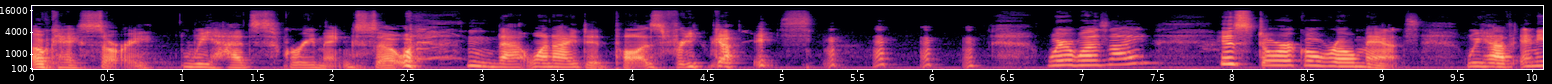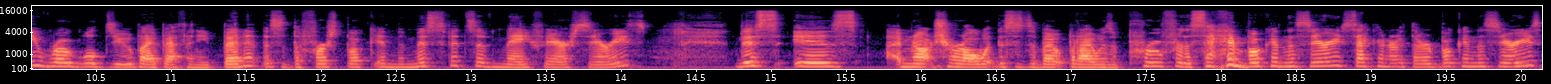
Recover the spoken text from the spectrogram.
Okay, sorry. We had screaming, so that one I did pause for you guys. Where was I? Historical romance. We have Any Rogue Will Do by Bethany Bennett. This is the first book in the Misfits of Mayfair series. This is, I'm not sure at all what this is about, but I was approved for the second book in the series, second or third book in the series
